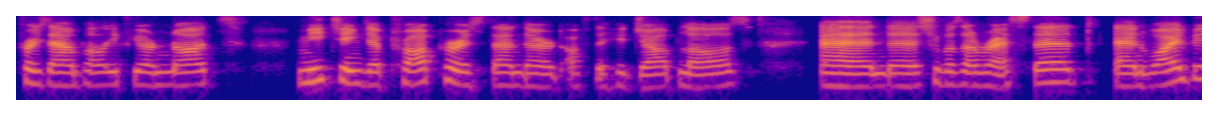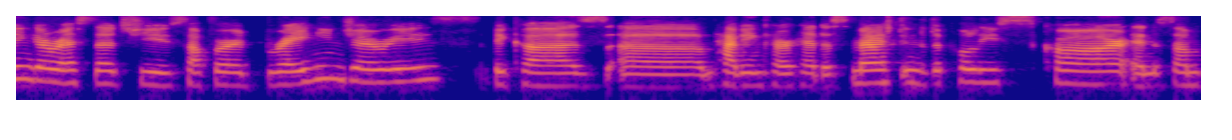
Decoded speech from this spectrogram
for example, if you're not meeting the proper standard of the hijab laws. And uh, she was arrested. And while being arrested, she suffered brain injuries because um, having her head smashed into the police car and some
